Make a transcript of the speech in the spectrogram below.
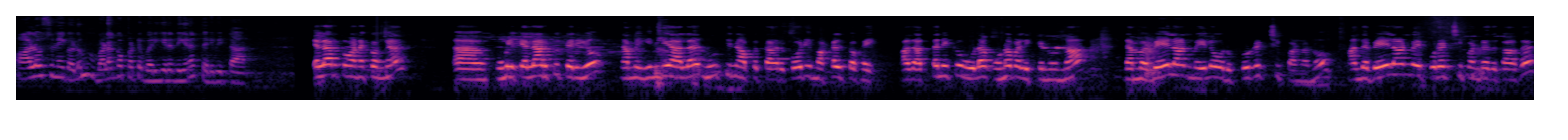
ஆலோசனைகளும் வழங்கப்பட்டு வருகிறது என தெரிவித்தார். எல்லாருக்கும் வணக்கங்க. ஆஹ் உங்களுக்கு எல்லாருக்கும் தெரியும் நம்ம இந்தியால நூத்தி நாற்பத்தாறு கோடி மக்கள் தொகை. அது அத்தனைக்கும் உல உணவளிக்கணும்னா நம்ம வேளாண்மையில ஒரு புரட்சி பண்ணணும். அந்த வேளாண்மை புரட்சி பண்றதுக்காக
